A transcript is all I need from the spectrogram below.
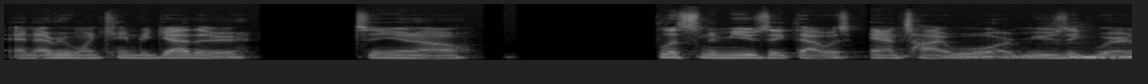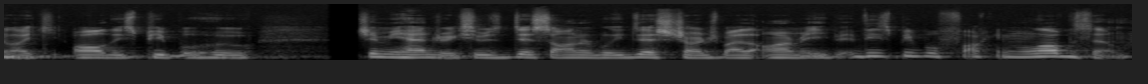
and everyone came together to you know listen to music that was anti-war music where like all these people who Jimi Hendrix, he was dishonorably discharged by the army. These people fucking loves him.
